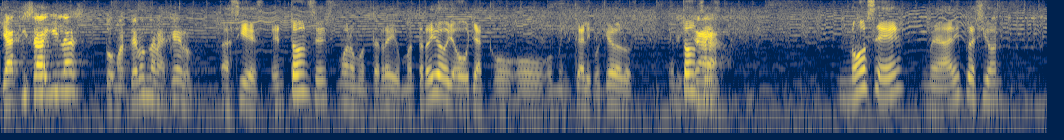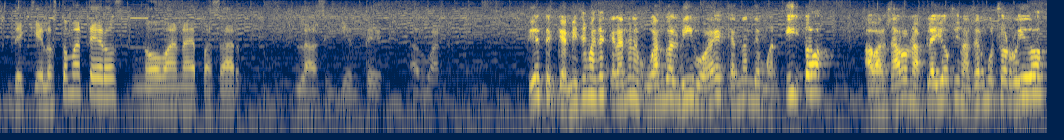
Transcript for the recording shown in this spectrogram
yaquis águilas, tomateros naranjeros. Así es. Entonces, bueno, Monterrey, Monterrey o, o, o, Mexicali, cualquiera de los dos. Entonces, no sé, me da la impresión de que los tomateros no van a pasar la siguiente aduana. Fíjate que a mí se me hace que andan jugando al vivo, ¿eh? que andan de muertito, avanzaron a playoff sin hacer mucho ruido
